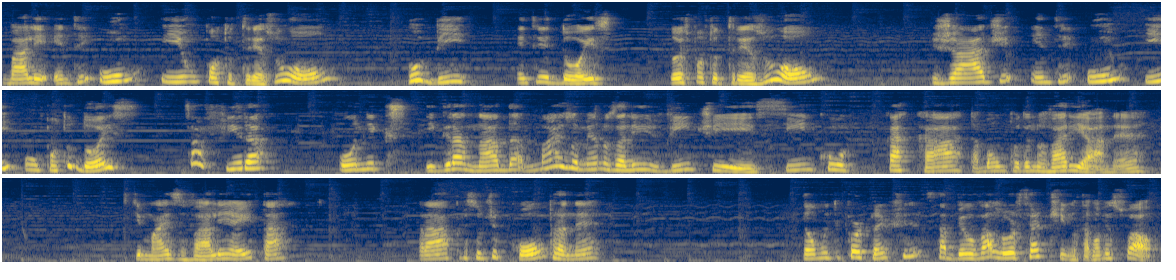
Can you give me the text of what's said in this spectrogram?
vale entre 1 e 1.3 won. Rubi entre 2 2.3 won. Jade entre 1 e 1.2. Safira, Onyx e Granada mais ou menos ali 25 kk, tá bom? Podendo variar, né? Os que mais valem aí, tá? Para preço de compra, né? Então, muito importante saber o valor certinho, tá bom, pessoal?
